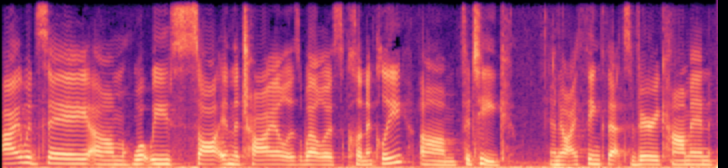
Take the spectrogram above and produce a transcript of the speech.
I would say um, what we saw in the trial as well as clinically, um, fatigue. You know, I think that's very common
